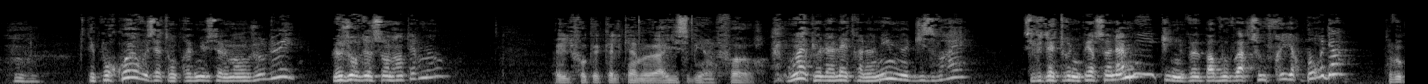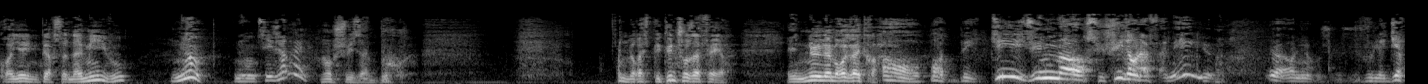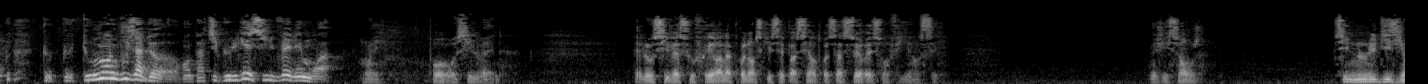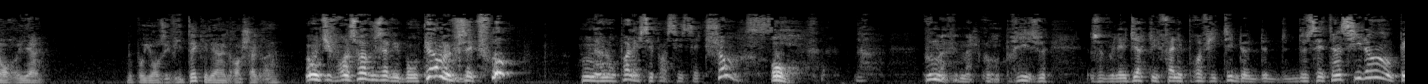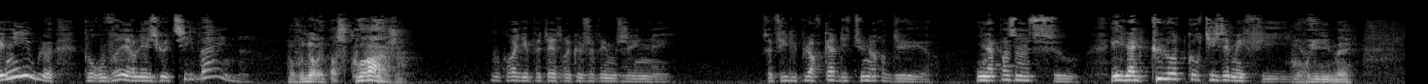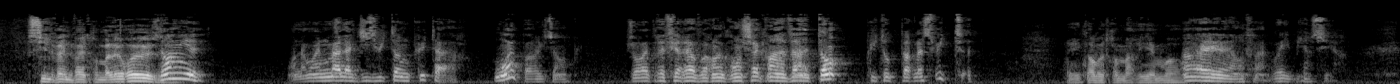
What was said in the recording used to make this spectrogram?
Et pourquoi vous êtes-on prévenu seulement aujourd'hui, le jour de son enterrement? Et il faut que quelqu'un me haïsse bien fort. À moins que la lettre anonyme ne dise vrai. C'est peut-être une personne amie qui ne veut pas vous voir souffrir pour rien. Vous croyez une personne amie, vous? Non, mais on ne sait jamais. Non, je suis à bout. Il ne me reste plus qu'une chose à faire. Et nul ne me regrettera. Oh, pas de bêtises, une mort suffit dans la famille. Oh non, je, je voulais dire que, que, que tout le monde vous adore, en particulier Sylvain et moi. Oui, pauvre Sylvaine. Elle aussi va souffrir en apprenant ce qui s'est passé entre sa sœur et son fiancé. Mais j'y songe. Si nous ne lui disions rien, nous pourrions éviter qu'elle ait un grand chagrin. Mon petit François, vous avez bon cœur, mais vous êtes fou. Nous n'allons pas laisser passer cette chance. Oh Vous m'avez mal compris. Je, je voulais dire qu'il fallait profiter de, de, de- de cet incident pénible pour ouvrir les yeux de Sylvaine. Vous n'aurez pas ce courage. Vous croyez peut-être que je vais me gêner. Ce Philippe Lorcade est une ordure. Il n'a pas un sou. Et il a le culot de courtiser mes filles. Oui, mais Sylvaine va être malheureuse. Tant mieux. On a moins de mal à 18 ans que plus tard. Moi, par exemple. J'aurais préféré avoir un grand chagrin à 20 ans plutôt que par la suite. Et quand votre mari est mort, Ouais, enfin, oui, bien sûr.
